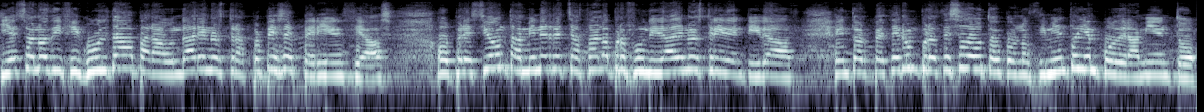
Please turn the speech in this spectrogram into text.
Y eso nos dificulta para ahondar en nuestras propias experiencias. Opresión también es rechazar la profundidad de nuestra identidad. Entorpecer un proceso de autoconocimiento y empoderamiento.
